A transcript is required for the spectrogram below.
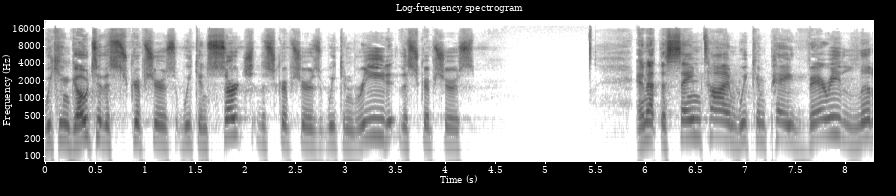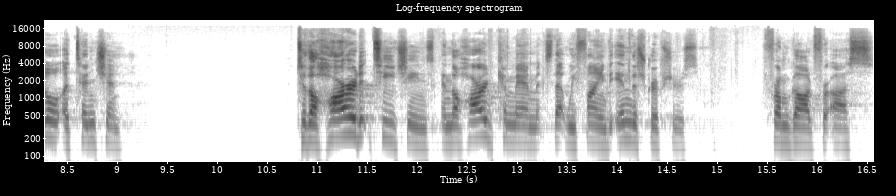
We can go to the scriptures, we can search the scriptures, we can read the scriptures, and at the same time, we can pay very little attention to the hard teachings and the hard commandments that we find in the scriptures from God for us.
